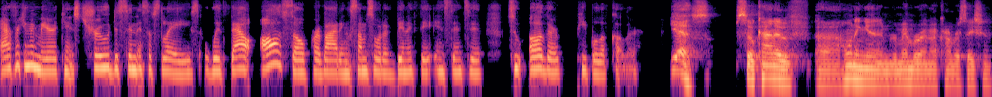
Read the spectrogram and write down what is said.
African Americans, true descendants of slaves, without also providing some sort of benefit incentive to other people of color. Yes. So, kind of uh, honing in and remembering our conversation,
